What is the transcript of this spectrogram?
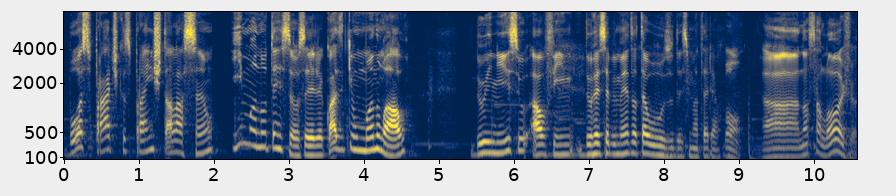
boas práticas para instalação e manutenção, ou seja, quase que um manual do início ao fim, do recebimento até o uso desse material. Bom, a nossa loja,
